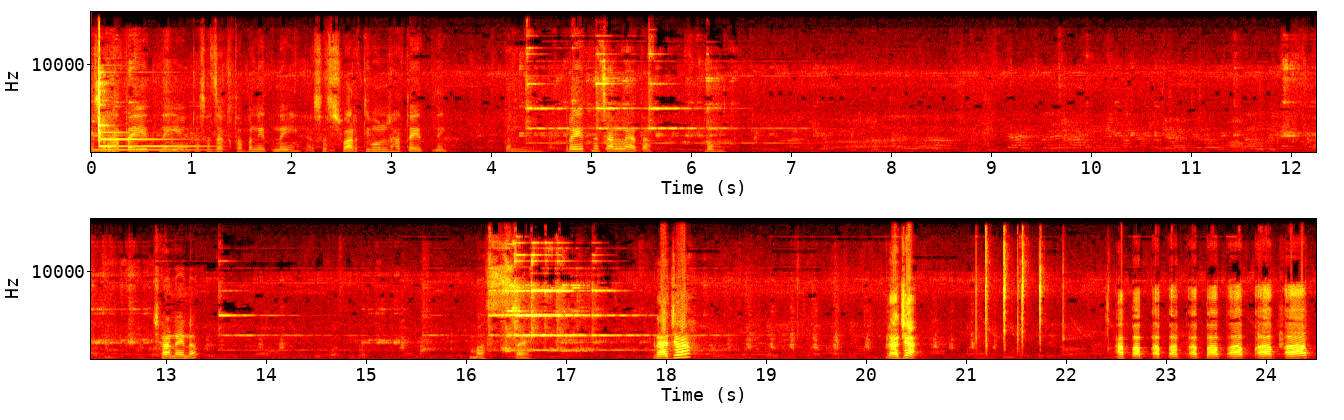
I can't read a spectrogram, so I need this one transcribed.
तसं राहता येत नाही आहे तसं जगता पण येत नाही असं स्वार्थी म्हणून राहता येत नाही. पण प्रयत्न चालला आहे आता. बघू. छान आहे ना? मस्त आहे. राजा? राजा? आप आप आप आप आप आप आप आप आप.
